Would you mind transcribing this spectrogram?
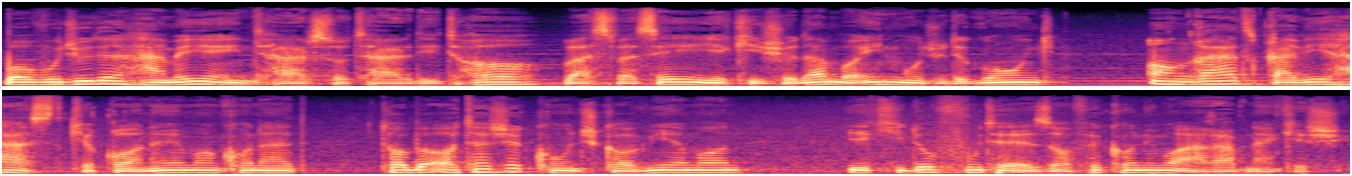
با وجود همه این ترس و تردیدها وسوسه یکی شدن با این موجود گنگ آنقدر قوی هست که قانعمان کند تا به آتش کنجکاویمان یکی دو فوت اضافه کنیم و عقب نکشیم.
